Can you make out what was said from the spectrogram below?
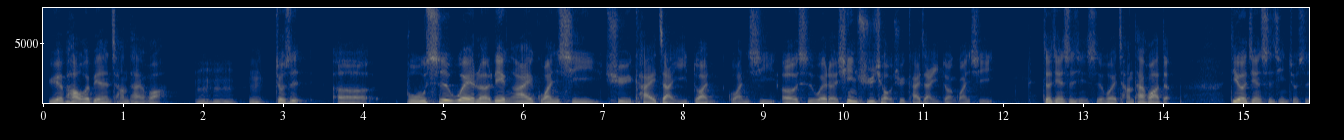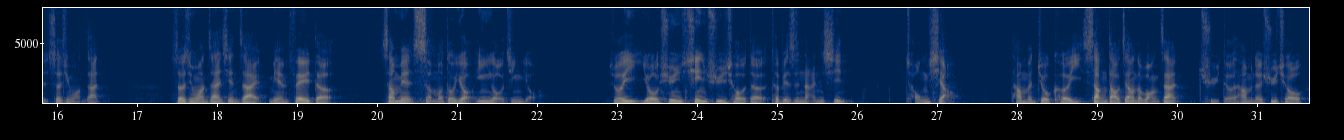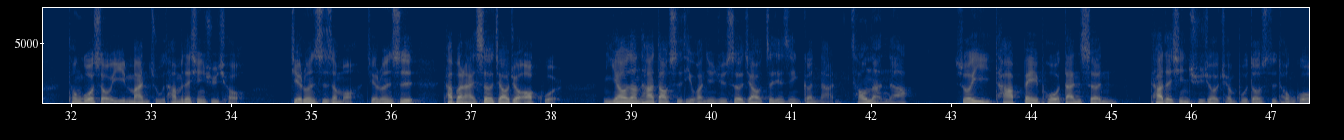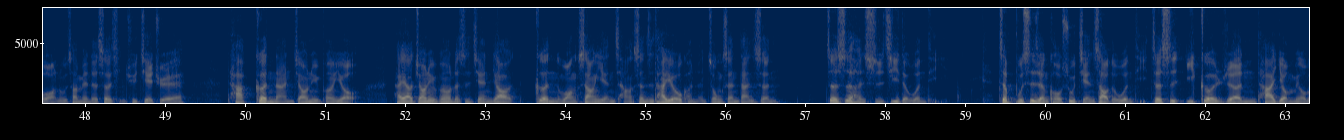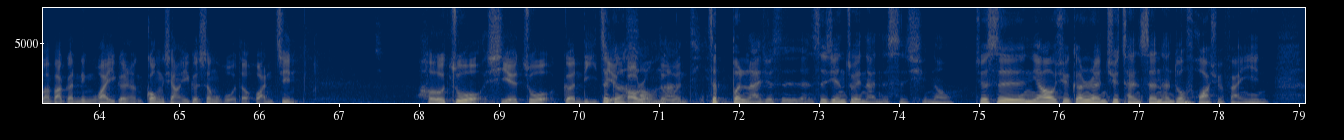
约炮会变成常态化。嗯哼嗯，就是呃，不是为了恋爱关系去开展一段关系，而是为了性需求去开展一段关系，这件事情是会常态化的。第二件事情就是色情网站，色情网站现在免费的，上面什么都有，应有尽有，所以有性性需求的，特别是男性，从小他们就可以上到这样的网站，取得他们的需求。通过手淫满足他们的性需求，结论是什么？结论是他本来社交就 awkward，你要让他到实体环境去社交，这件事情更难，超难的啊！所以他被迫单身，他的性需求全部都是通过网络上面的色情去解决，他更难交女朋友，他要交女朋友的时间要更往上延长，甚至他有可能终身单身，这是很实际的问题。这不是人口数减少的问题，这是一个人他有没有办法跟另外一个人共享一个生活的环境、合作、协作跟理解、包容的问题。这本来就是人世间最难的事情哦。就是你要去跟人去产生很多化学反应，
